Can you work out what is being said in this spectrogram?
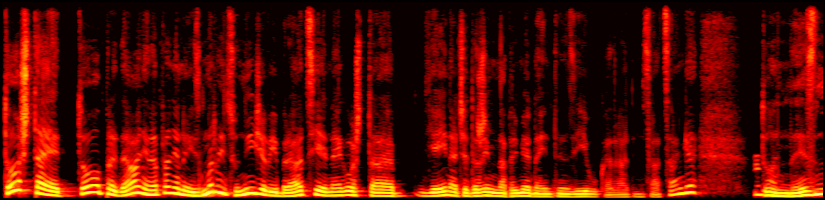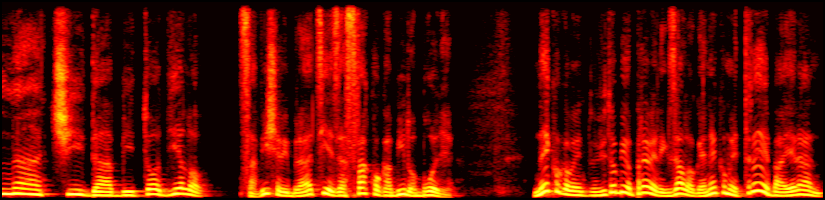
to što je to predavanje napravljeno iz mrvicu niže vibracije nego što je inače držim, na primjer, na intenzivu kad radim sacange, to ne znači da bi to dijelo sa više vibracije za svakoga bilo bolje. Nekoga bi to bio prevelik zalog, nekome treba jedan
